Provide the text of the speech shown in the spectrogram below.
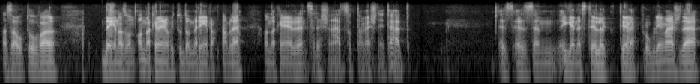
az autóval. De én azon, annak ellenére, hogy tudom, mert én raktam le, annak ellenére rendszeresen át szoktam esni, tehát ez, ezen, igen, ez tényleg, tényleg problémás, de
